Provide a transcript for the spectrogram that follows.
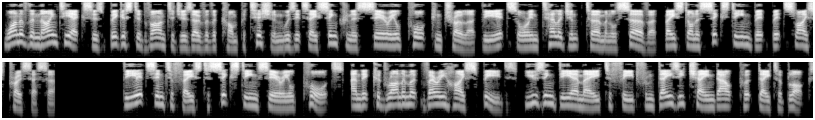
One of the 90X's biggest advantages over the competition was its asynchronous serial port controller the ITS or Intelligent Terminal Server, based on a 16-bit bit slice processor. The ITS interfaced to 16 serial ports, and it could run them at very high speeds, using DMA to feed from daisy-chained output data blocks.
